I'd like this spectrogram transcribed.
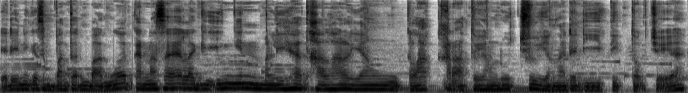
Jadi ini kesempatan banget karena saya lagi ingin melihat hal-hal yang kelakar atau yang lucu yang ada di TikTok cuy ya.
